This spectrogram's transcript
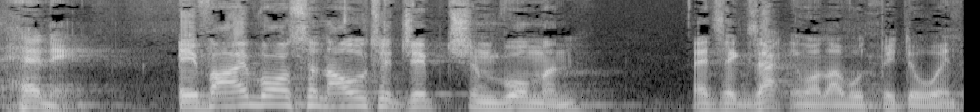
Henning. if I was an old Egyptian woman, that's exactly what I would be doing.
